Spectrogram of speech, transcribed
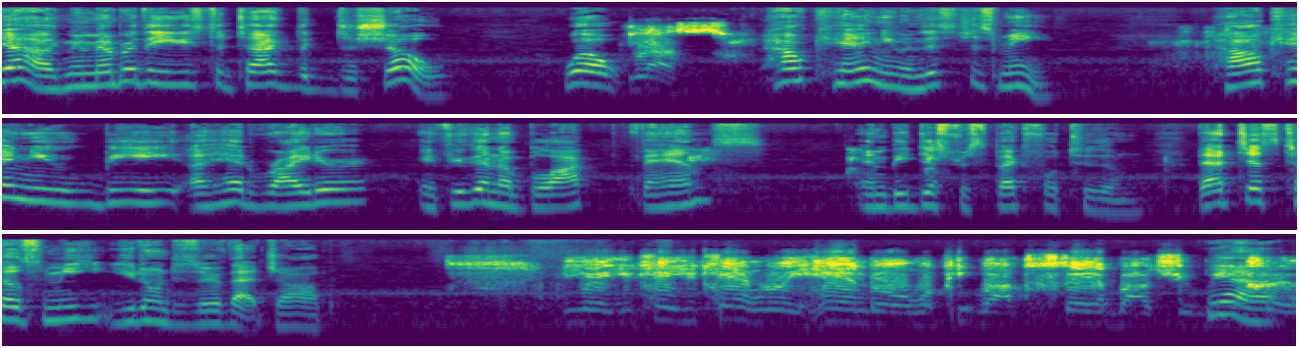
Yeah, I remember they used to tag the, the show. Well, Yes. how can you, and this is just me, how can you be a head writer if you're going to block fans and be disrespectful to them? That just tells me you don't deserve that job. Yeah, you can't you can't really handle what people have to say about you Yeah.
